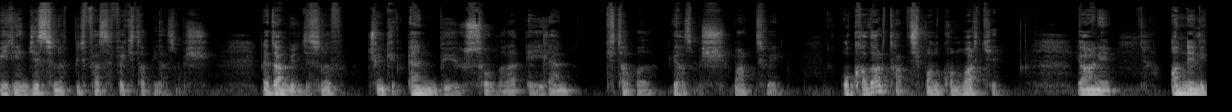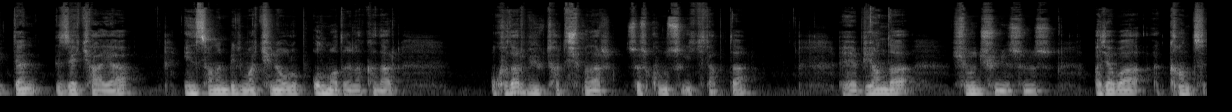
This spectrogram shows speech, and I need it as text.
birinci sınıf bir felsefe kitabı yazmış. Neden birinci sınıf? Çünkü en büyük sorulara eğilen kitabı yazmış Mark Twain. O kadar tartışmalı konu var ki. Yani annelikten zekaya, insanın bir makine olup olmadığına kadar o kadar büyük tartışmalar söz konusu bir kitapta. Ee, bir anda şunu düşünüyorsunuz. Acaba Kant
